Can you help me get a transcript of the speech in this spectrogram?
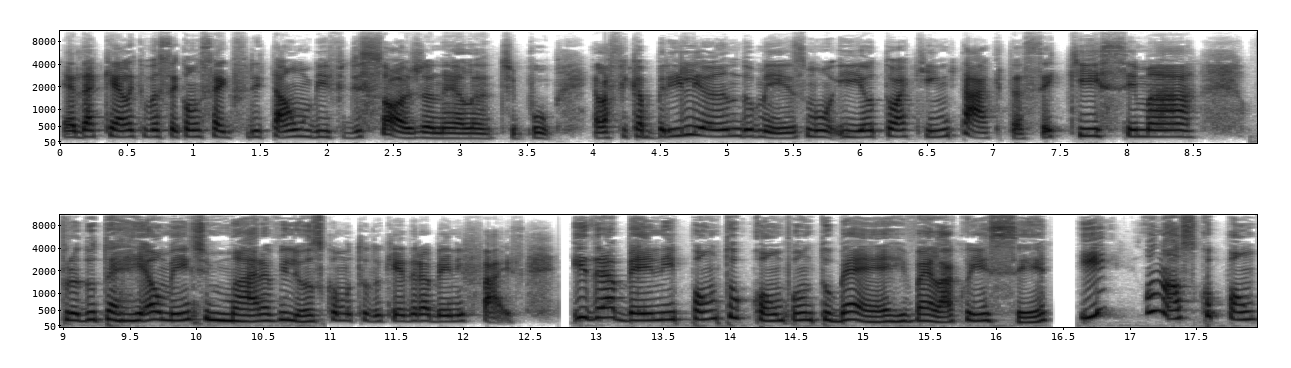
é daquela que você consegue fritar um bife de soja nela. Tipo, ela fica brilhando mesmo e eu tô aqui intacta, sequíssima. O produto é realmente maravilhoso, como tudo que a Hidrabene faz. hidrabene.com.br, vai lá conhecer. E o nosso cupom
